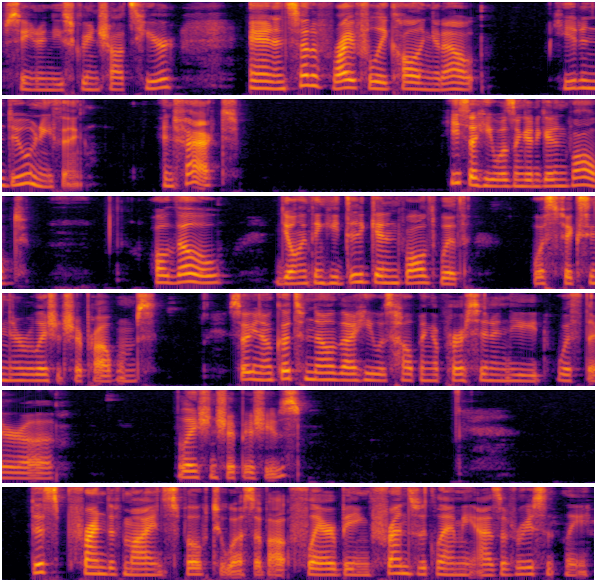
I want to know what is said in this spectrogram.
seen in these screenshots here, and instead of rightfully calling it out, he didn't do anything. In fact, he said he wasn't going to get involved. Although, the only thing he did get involved with was fixing their relationship problems. So, you know, good to know that he was helping a person in need with their uh, relationship issues. This friend of mine spoke to us about Flare being friends with Glammy as of recently.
